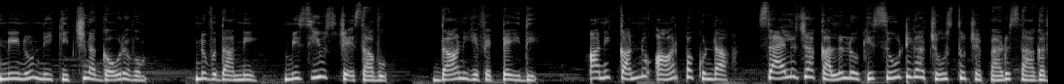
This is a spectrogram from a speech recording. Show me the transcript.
నేను నీకిచ్చిన గౌరవం. నువ్వు దాన్ని మిస్యూజ్ చేశావు. దాని ఎఫెక్టే ఇది. అని కన్ను ఆర్పకుండా శైలజ కళ్ళలోకి సూటిగా చూస్తూ చెప్పాడు సాగర్.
